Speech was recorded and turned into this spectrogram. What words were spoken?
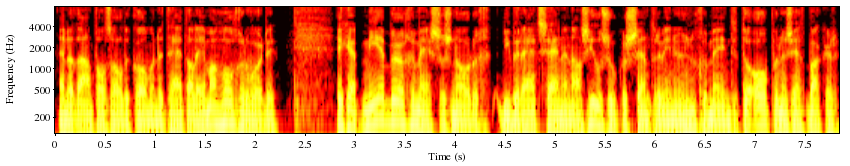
en dat aantal zal de komende tijd alleen maar hoger worden. Ik heb meer burgemeesters nodig die bereid zijn een asielzoekerscentrum in hun gemeente te openen, zegt Bakker.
